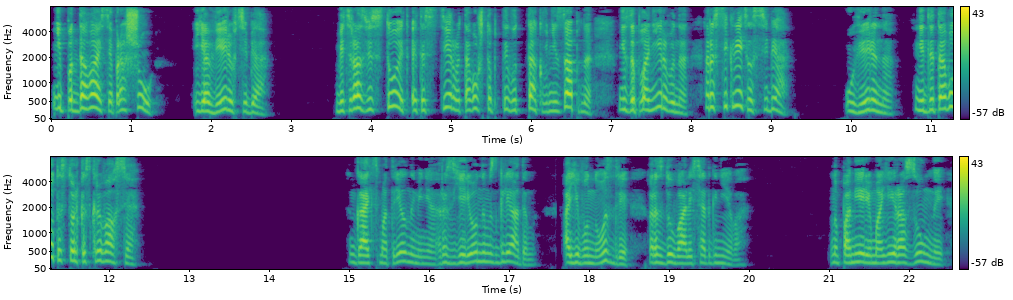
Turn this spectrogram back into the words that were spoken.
Не поддавайся, прошу. Я верю в тебя. Ведь разве стоит эта стерва того, чтобы ты вот так внезапно, незапланированно рассекретил себя? Уверена, не для того ты столько скрывался. Гайд смотрел на меня разъяренным взглядом, а его ноздри раздувались от гнева. Но по мере моей разумной,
